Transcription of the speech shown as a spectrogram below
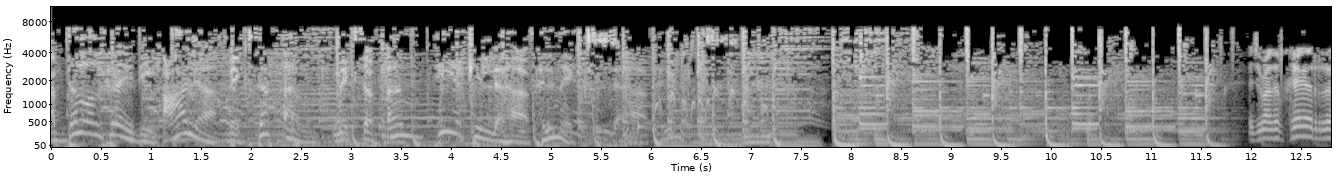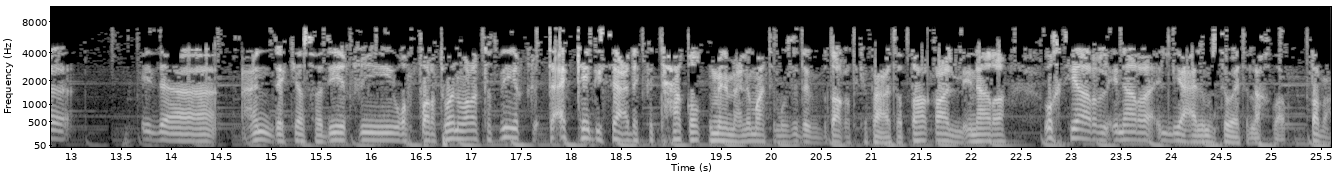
عبد الله الفريدي على ميكس اف ام ميكس اف ام هي كلها في الميكس. كلها في الميكس يا جماعة الخير إذا عندك يا صديقي وفرت وين وراء التطبيق تأكد يساعدك في التحقق من المعلومات الموجودة ببطاقة كفاءة الطاقة للإنارة واختيار الإنارة اللي على المستويات الأخضر. طبعا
